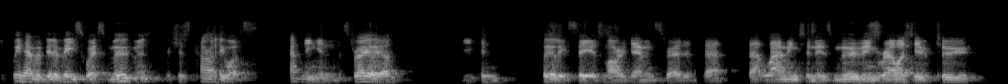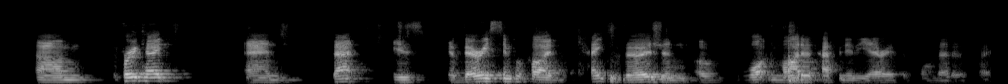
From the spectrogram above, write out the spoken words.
if we have a bit of east-west movement, which is currently what's happening in Australia, you can clearly see, as Myra demonstrated, that that Lamington is moving relative to um, fruitcake, and that is a very simplified cake version of what might have happened in the area to form that earthquake.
